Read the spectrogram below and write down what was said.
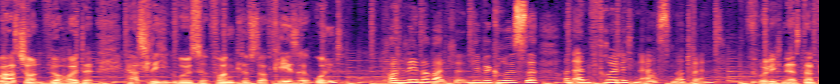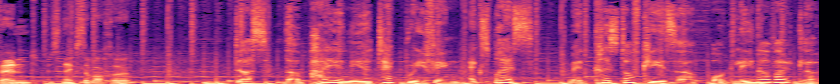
war's schon für heute. Herzliche Grüße von Christoph Käse und von Lena Wandle. Liebe Grüße und einen fröhlichen ersten Advent. Fröhlichen ersten Advent. Bis nächste Woche. Das The Pioneer Tech Briefing Express mit Christoph Käse und Lena Waldle.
